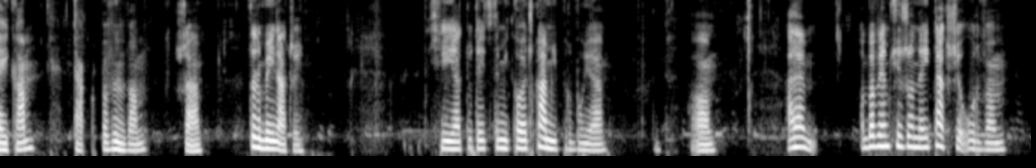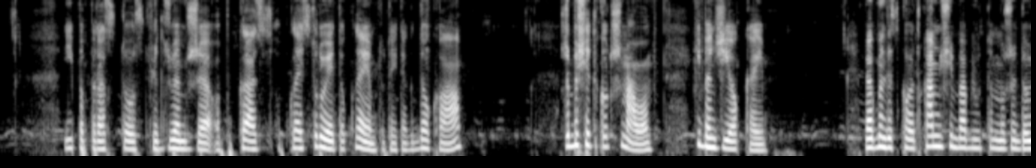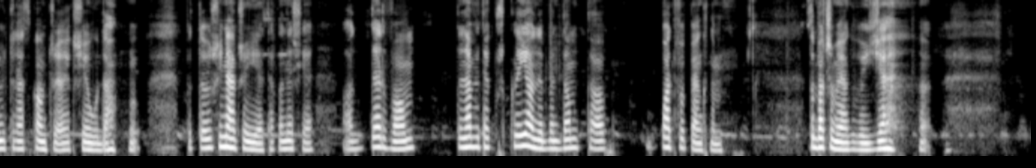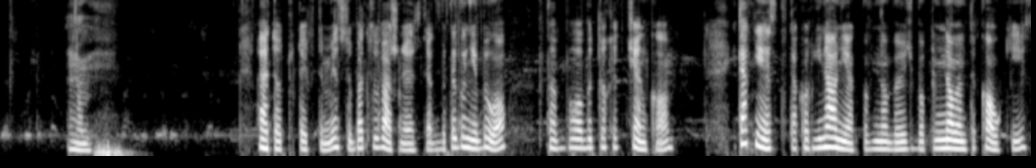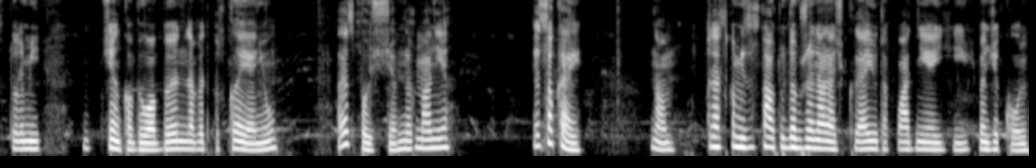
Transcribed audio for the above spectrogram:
Hejka. Tak, powiem wam, że zrobię inaczej. Ja tutaj z tymi kołeczkami próbuję. O. Ale obawiam się, że one i tak się urwą. I po prostu stwierdziłem, że obklejstruję to klejem tutaj tak dookoła. Żeby się tylko trzymało. I będzie ok. Jak będę z kołeczkami się bawił, to może do jutra skończę, jak się uda. Bo to już inaczej jest. Jak one się oderwą, to nawet jak przyklejone będą, to łatwo pękną. Zobaczymy, jak wyjdzie. No. Ale to tutaj w tym miejscu bardzo ważne jest. Jakby tego nie było, to byłoby trochę cienko. I tak nie jest tak oryginalnie, jak powinno być, bo pominąłem te kołki, z którymi cienko byłoby, nawet po sklejeniu. Ale spójrzcie, normalnie jest ok. No, teraz tylko mi zostało tu dobrze nalać kleju, tak ładnie i, i będzie cool.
